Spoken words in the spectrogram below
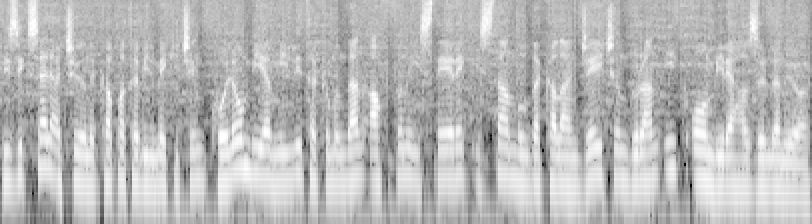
fiziksel açığını kapatabilmek için Kolombiya milli takımından affını isteyerek İstanbul'da kalan Jayson Duran ilk 11'e hazırlanıyor.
